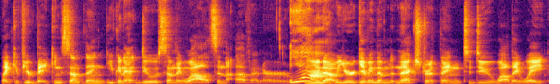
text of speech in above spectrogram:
Like if you're baking something, you can do something while it's in the oven, or Yeah. you know, you're giving them an extra thing to do while they wait.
